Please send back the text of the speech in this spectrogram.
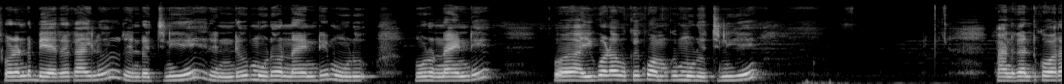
చూడండి బీరకాయలు రెండు వచ్చినాయి. రెండు మూడు ఉన్నాయండి. మూడు మూడు ఉన్నాయండి. అవి కూడా ఒకే కొమ్మకి మూడు వచ్చినాయి. పనగంట కూర.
